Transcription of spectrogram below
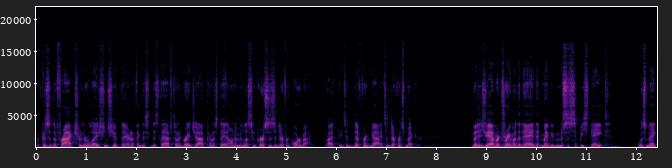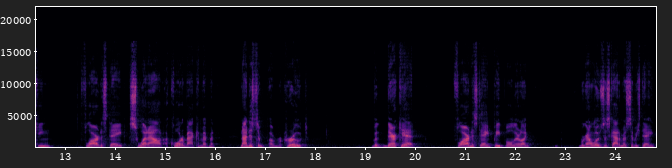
because of the fracture in the relationship there. And I think this, the staff's done a great job kind of staying on him. And listen, Chris is a different quarterback, right? He's a different guy, he's a difference maker. But did you ever dream of the day that maybe Mississippi State was making Florida State sweat out a quarterback commitment? Not just a, a recruit, but their kid. Florida State people, they're like, we're going to lose this guy to Mississippi State?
